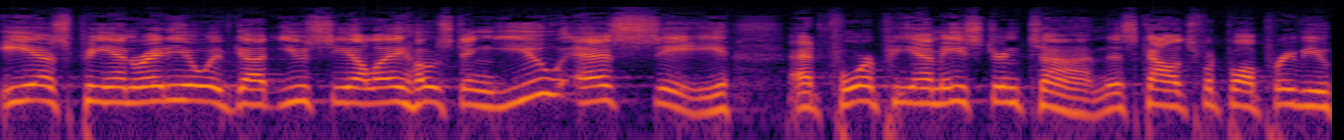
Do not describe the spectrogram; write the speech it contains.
ESPN Radio. We've got UCLA hosting USC at 4 p.m. Eastern Time. This college football preview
